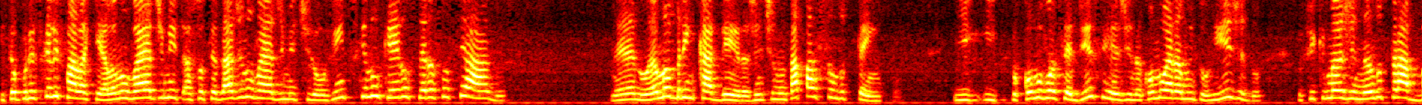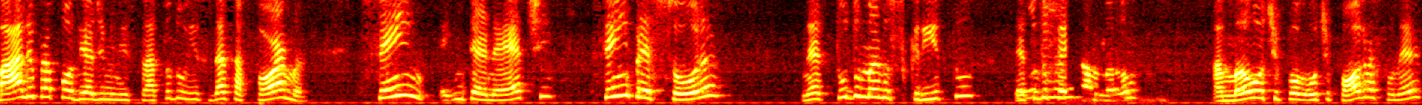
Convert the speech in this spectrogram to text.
Então, por isso que ele fala que ela não vai admitir, a sociedade não vai admitir ouvintes que não queiram ser associados. Né? Não é uma brincadeira, a gente não está passando tempo. E, e, como você disse, Regina, como era muito rígido, eu fico imaginando o trabalho para poder administrar tudo isso dessa forma, sem internet, sem impressora, né? tudo manuscrito, né? tudo, tudo feito à mão, à mão ou, tipo, ou tipógrafo, né?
